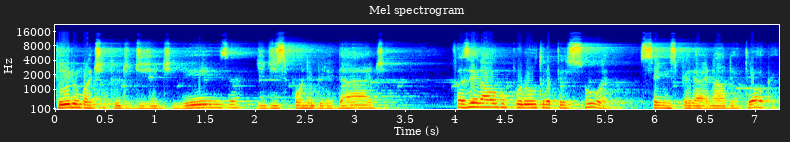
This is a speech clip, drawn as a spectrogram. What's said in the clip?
Ter uma atitude de gentileza, de disponibilidade, fazer algo por outra pessoa sem esperar nada em troca,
